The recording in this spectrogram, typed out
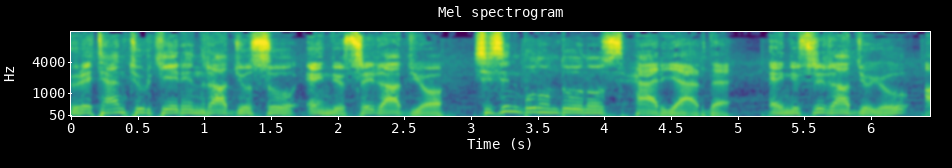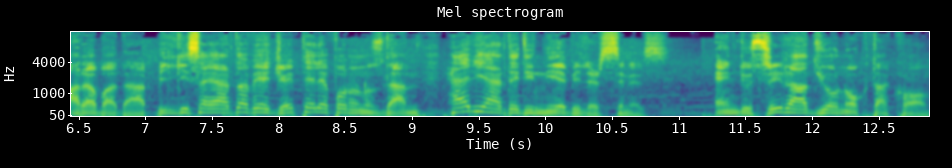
Üreten Türkiye'nin radyosu Endüstri Radyo sizin bulunduğunuz her yerde. Endüstri Radyo'yu arabada, bilgisayarda ve cep telefonunuzdan her yerde dinleyebilirsiniz. Endüstri Radyo.com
